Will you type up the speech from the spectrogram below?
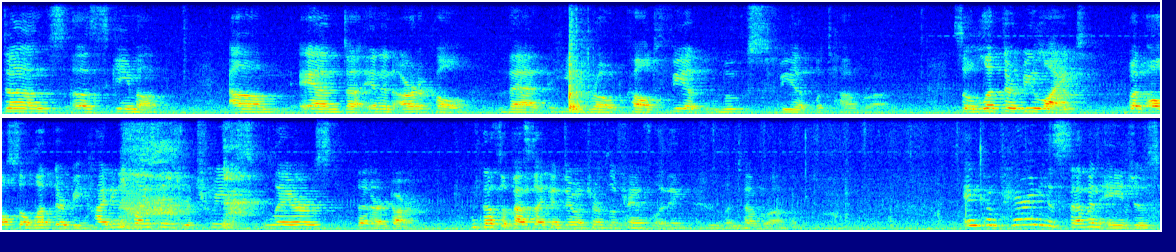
Don's uh, schema, um, and uh, in an article that he wrote called Fiat Lux, Fiat Latebra. So let there be light, but also let there be hiding places, retreats, lairs that are dark. That's the best I can do in terms of translating Latebra. In comparing his seven ages,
